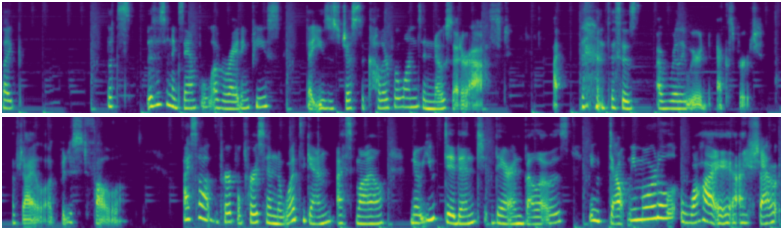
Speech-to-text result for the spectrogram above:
like let's this is an example of a writing piece that uses just the colorful ones and no or asked. I, this is a really weird expert of dialogue, but just follow along. I saw the purple person in the woods again. I smile. No, you didn't, Darren bellows. You doubt me, mortal? Why? I shout.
